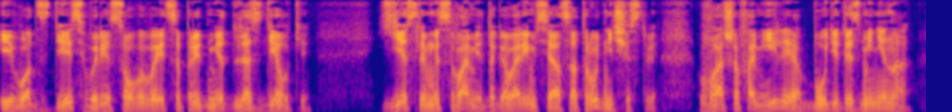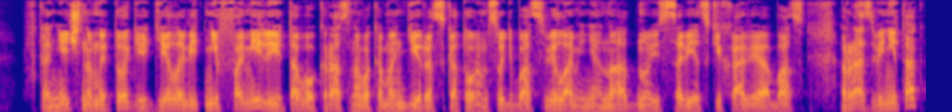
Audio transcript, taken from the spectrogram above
и вот здесь вырисовывается предмет для сделки. Если мы с вами договоримся о сотрудничестве, ваша фамилия будет изменена. В конечном итоге дело ведь не в фамилии того красного командира, с которым судьба свела меня на одной из советских авиабаз. Разве не так?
